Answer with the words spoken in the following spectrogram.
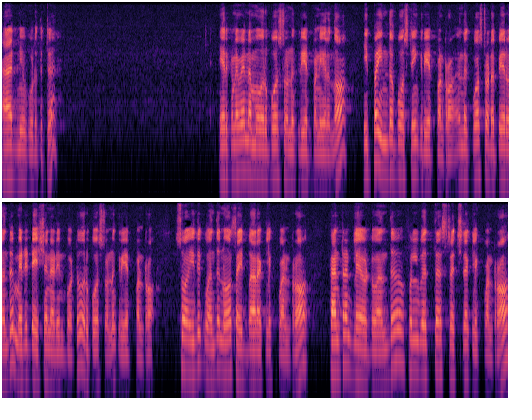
ஆட் நியூ கொடுத்துட்டு ஏற்கனவே நம்ம ஒரு போஸ்ட் ஒன்று கிரியேட் பண்ணியிருந்தோம். இப்போ இந்த போஸ்டையும் கிரியேட் பண்ணுறோம் இந்த போஸ்டோட பேர் வந்து மெடிடேஷன் அப்படின்னு போட்டு ஒரு போஸ்ட் ஒன்று கிரியேட் பண்ணுறோம் ஸோ இதுக்கு வந்து நோ சைட் பாரை கிளிக் பண்ணுறோம் கண்டென்ட் லேஅவுட் வந்து ஃபுல் வித் ஸ்ட்ரெச்சில் கிளிக் பண்ணுறோம்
